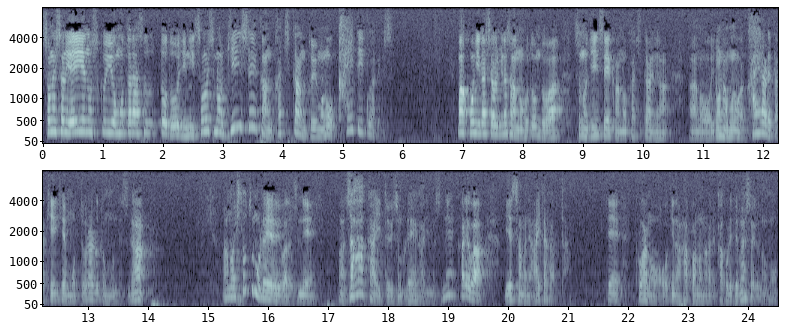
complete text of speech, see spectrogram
その人に永遠の救いをもたらすと同時にその人の人生観価値観というものを変えていくわけです。まあここにいらっしゃる皆さんのほとんどはその人生観の価値観やあのいろんなものが変えられた経験を持っておられると思うんですがあの一つの例はですね、まあ、ザーカイというその例がありますね。彼はイエス様に会いたかった。で桑の大きな葉っぱの中に隠れてましたけども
